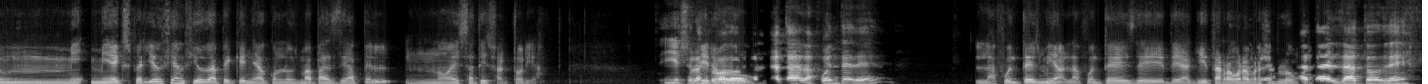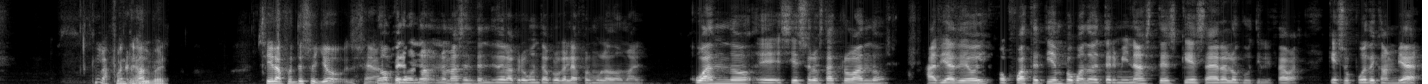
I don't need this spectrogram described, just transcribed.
Mm, mi, mi experiencia en ciudad pequeña con los mapas de Apple no es satisfactoria. Y eso lo has pero- probado la data, la fuente de. La fuente es mía, la fuente es de, de aquí, Tarragona, por ejemplo. Data el dato de. La fuente de ¿Perdón? Albert. Sí, la fuente soy yo. O sea, No, pero no, no me has entendido la pregunta porque la he formulado mal. ¿Cuándo, eh, si eso lo estás probando, a día de hoy, o fue hace tiempo cuando determinaste que esa era lo que utilizabas? Que eso puede cambiar,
